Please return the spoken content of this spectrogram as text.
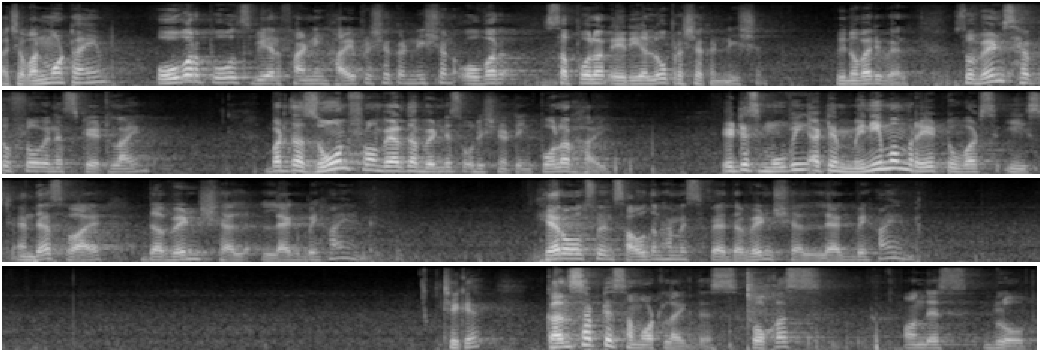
Achha, one more time. Over poles, we are finding high pressure condition, over subpolar area, low pressure condition. We know very well. So, winds have to flow in a straight line, but the zone from where the wind is originating, polar high, it is moving at a minimum rate towards east, and that's why the wind shall lag behind. Here also in southern hemisphere, the wind shall lag behind. ठीक है concept is somewhat like this focus on this globe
